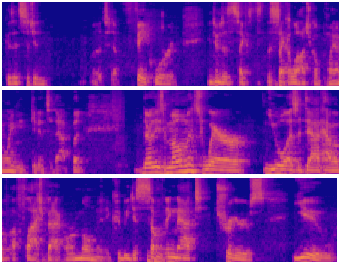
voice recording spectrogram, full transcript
because it's such a it's a fake word in terms of the, psych, the psychological point. I won't even get into that, but there are these moments where you as a dad, have a, a flashback or a moment. It could be just Mhm. something that triggers you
